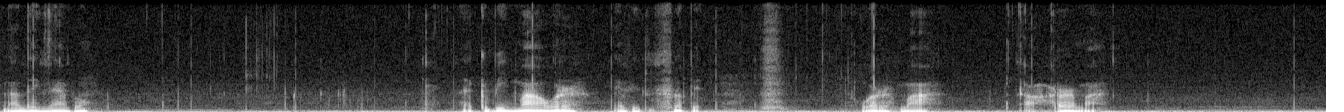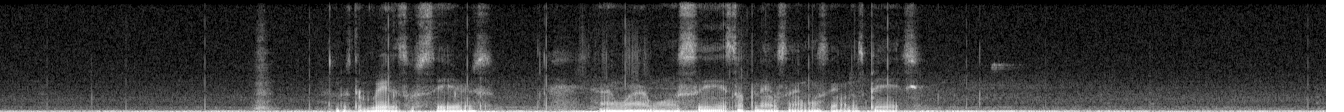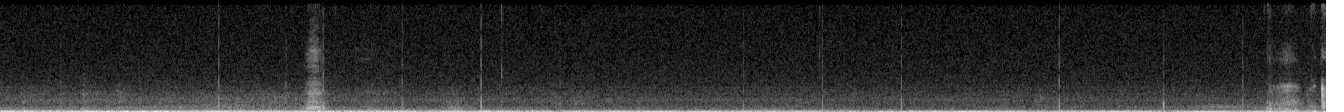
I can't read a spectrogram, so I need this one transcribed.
Another example. That could be my water if you flip it. Water ma. Or her ma. was the greatest of seers. And why I won't say something else I won't say on this page.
